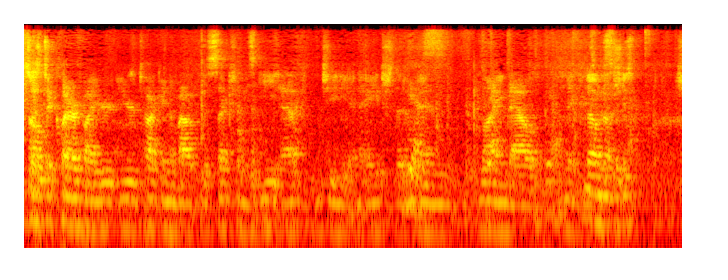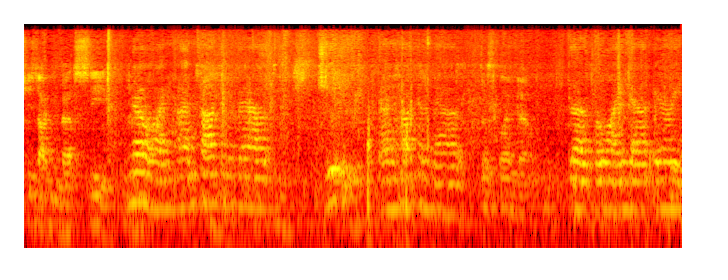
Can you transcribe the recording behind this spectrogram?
Just to clarify, you're, you're talking about the sections E, F, G, and H that have Yes. been lined out. Yeah. making No, no, specific- she's, she's talking about C. No, I'm, I'm talking about G, I'm talking about That's lined out. The, the lined out area.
